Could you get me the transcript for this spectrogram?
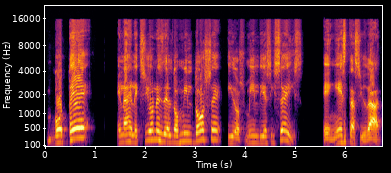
Voté en las elecciones del 2012 y 2016 en esta ciudad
